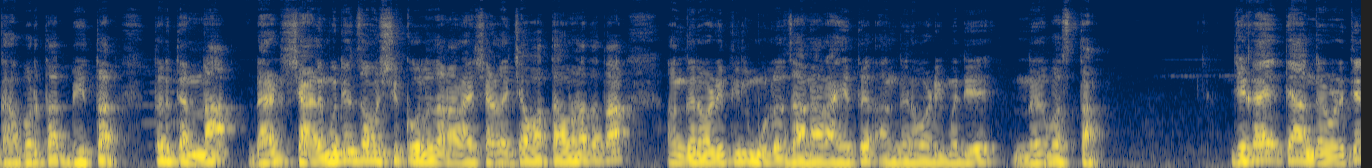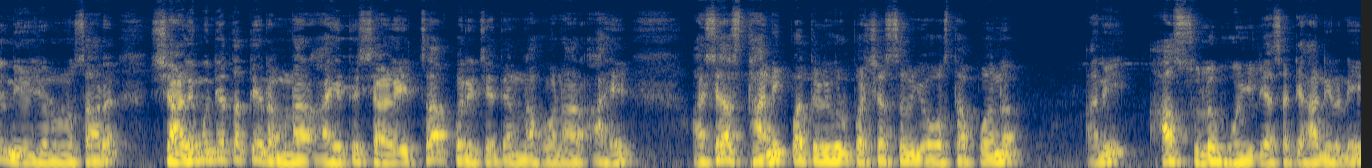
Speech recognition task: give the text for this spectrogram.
घाबरतात भेतात तर त्यांना डायरेक्ट शाळेमध्ये जाऊन शिकवलं जाणार आहे. शाळेच्या वातावरणात आता अंगणवाडीतील मुलं जाणार आहेत. अंगणवाडीमध्ये न बसता. जे काय त्या अंगणवाडीतील नियोजनानुसार शाळेमध्ये आता ते रमणार आहे तर शाळेचा परिचय त्यांना होणार आहे. अशा स्थानिक पातळीवर प्रशासन व्यवस्थापन आणि हा सुलभ होईल यासाठी हा निर्णय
